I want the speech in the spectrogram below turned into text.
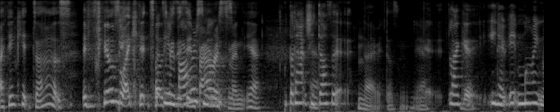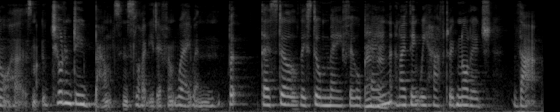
I think it does. It feels like it does because it's embarrassment-. Yeah. but actually, Yeah. does it? No, it doesn't. Yeah. Like Yeah. uh, you know, it might not hurt as much. Children do bounce in a slightly different way when, but they're still they still may feel Mm-hmm. pain, and I think we have to acknowledge that.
